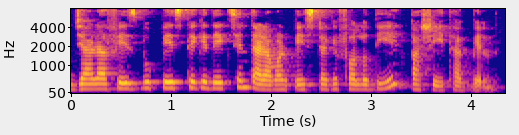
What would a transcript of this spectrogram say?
যারা ফেসবুক পেজ থেকে দেখছেন, তারা আমার পেজটাকে ফলো দিয়ে পাশেই থাকবেন।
